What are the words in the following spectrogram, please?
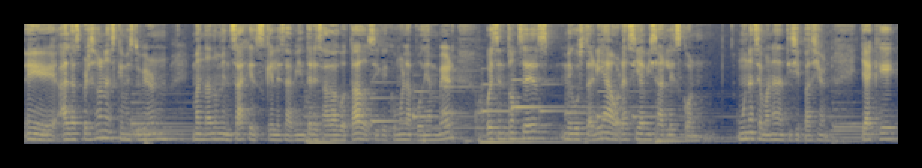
eh, a las personas que me estuvieron mandando mensajes que les había interesado agotados y que cómo la podían ver, pues entonces me gustaría ahora sí avisarles con una semana de anticipación, ya que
